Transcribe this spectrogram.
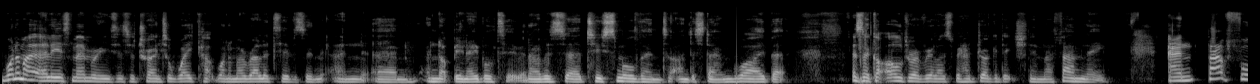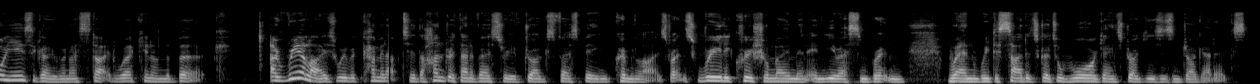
One of my earliest memories is of trying to wake up one of my relatives and and um, and not being able to. And I was uh, too small then to understand why. But as I got older, I realised we had drug addiction in my family. And about four years ago, when I started working on the book, I realised we were coming up to the hundredth anniversary of drugs first being criminalised. Right, this really crucial moment in US and Britain when we decided to go to war against drug users and drug addicts.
